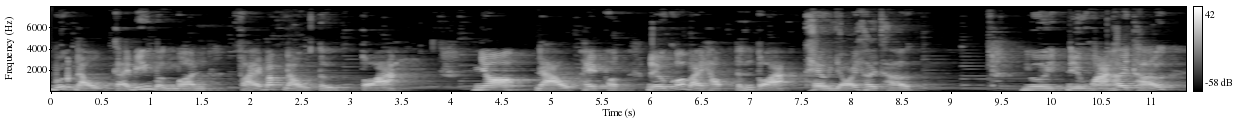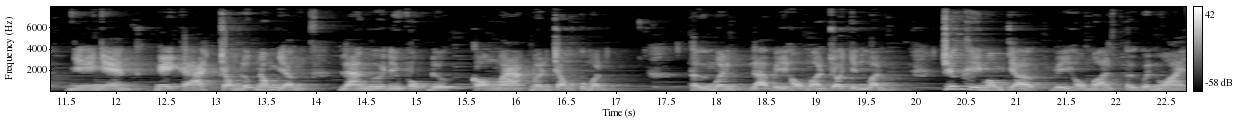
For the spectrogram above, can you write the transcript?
Bước đầu cải biến vận mệnh phải bắt đầu từ tọa nho, đạo hay phật đều có bài học tĩnh tọa, theo dõi hơi thở. Người điều hòa hơi thở nhẹ nhàng ngay cả trong lúc nóng giận là người điều phục được con ma bên trong của mình. Tự mình là vị hộ mệnh cho chính mình, trước khi mong chờ vị hộ mệnh từ bên ngoài.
